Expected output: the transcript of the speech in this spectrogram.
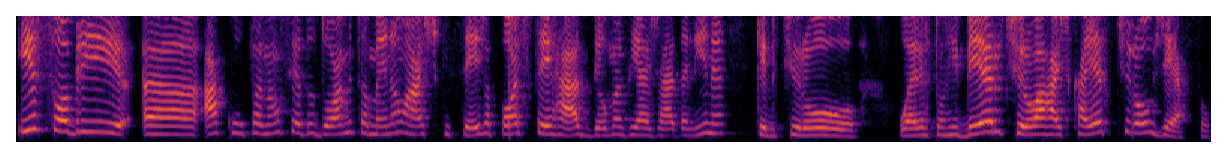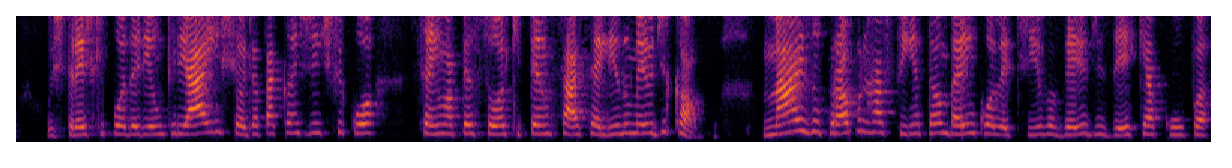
E sobre uh, a culpa não ser do Domi, também não acho que seja. Pode ter errado, deu uma viajada ali, né? Que ele tirou o Everton Ribeiro, tirou a Rascaeta, tirou o Gerson. Os três que poderiam criar e encheu de atacante, a gente ficou sem uma pessoa que pensasse ali no meio de campo. Mas o próprio Rafinha também em coletiva veio dizer que a culpa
